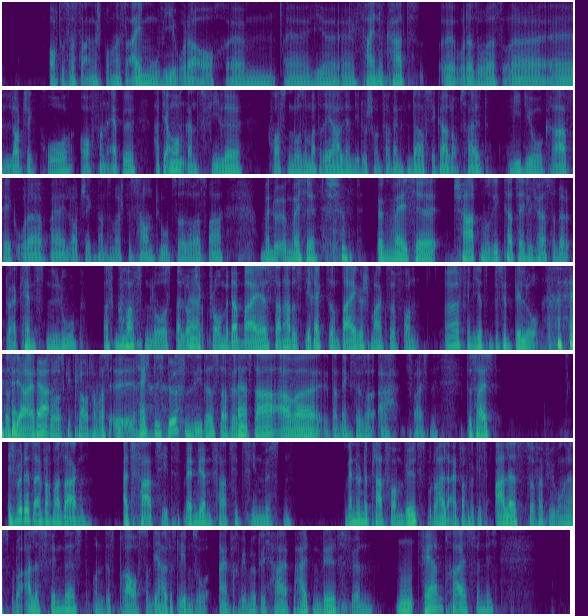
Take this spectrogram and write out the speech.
Auch das, was du angesprochen hast, iMovie oder auch ähm, äh, hier äh, Final Cut äh, oder sowas oder äh, Logic Pro, auch von Apple, hat ja mhm. auch ganz viele kostenlose Materialien, die du schon verwenden darfst, egal ob es halt Video, Grafik oder bei Logic dann zum Beispiel Sound Loops oder sowas war. Und wenn du irgendwelche, irgendwelche Chartmusik tatsächlich hörst und du erkennst einen Loop, was mhm. kostenlos bei Logic ja. Pro mit dabei ist, dann hat es direkt so einen Beigeschmack so von, äh, finde ich jetzt ein bisschen billow, dass sie ja einfach ja. sowas geklaut haben. Was, äh, rechtlich dürfen sie das, dafür ist ja. es da, aber dann denkst du dir so, ach, ich weiß nicht. Das heißt, ich würde jetzt einfach mal sagen, als Fazit, wenn wir ein Fazit ziehen müssten, wenn du eine Plattform willst, wo du halt einfach wirklich alles zur Verfügung hast, wo du alles findest und das brauchst und dir halt das Leben so einfach wie möglich halten willst für einen mhm. fairen Preis, finde ich,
